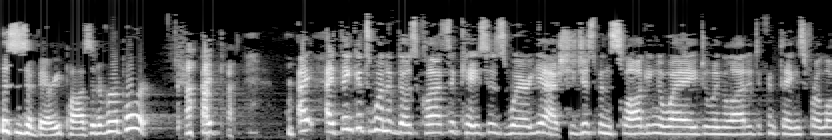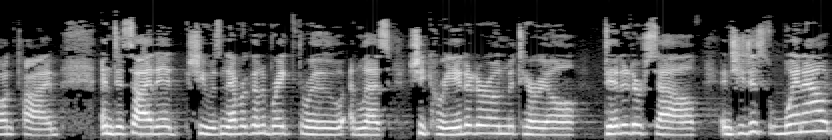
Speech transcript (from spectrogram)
this is a very positive report. I, I, I think it's one of those classic cases where, yeah, she's just been slogging away, doing a lot of different things for a long time, and decided she was never going to break through unless she created her own material, did it herself, and she just went out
